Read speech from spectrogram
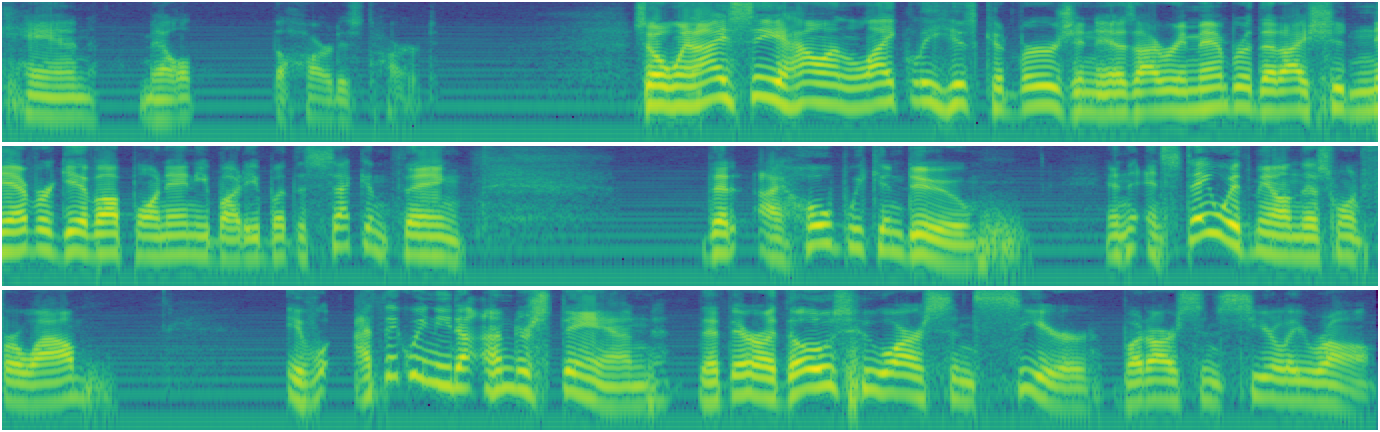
can melt the hardest heart. So when I see how unlikely his conversion is, I remember that I should never give up on anybody. But the second thing that I hope we can do, and, and stay with me on this one for a while, if, I think we need to understand that there are those who are sincere but are sincerely wrong.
